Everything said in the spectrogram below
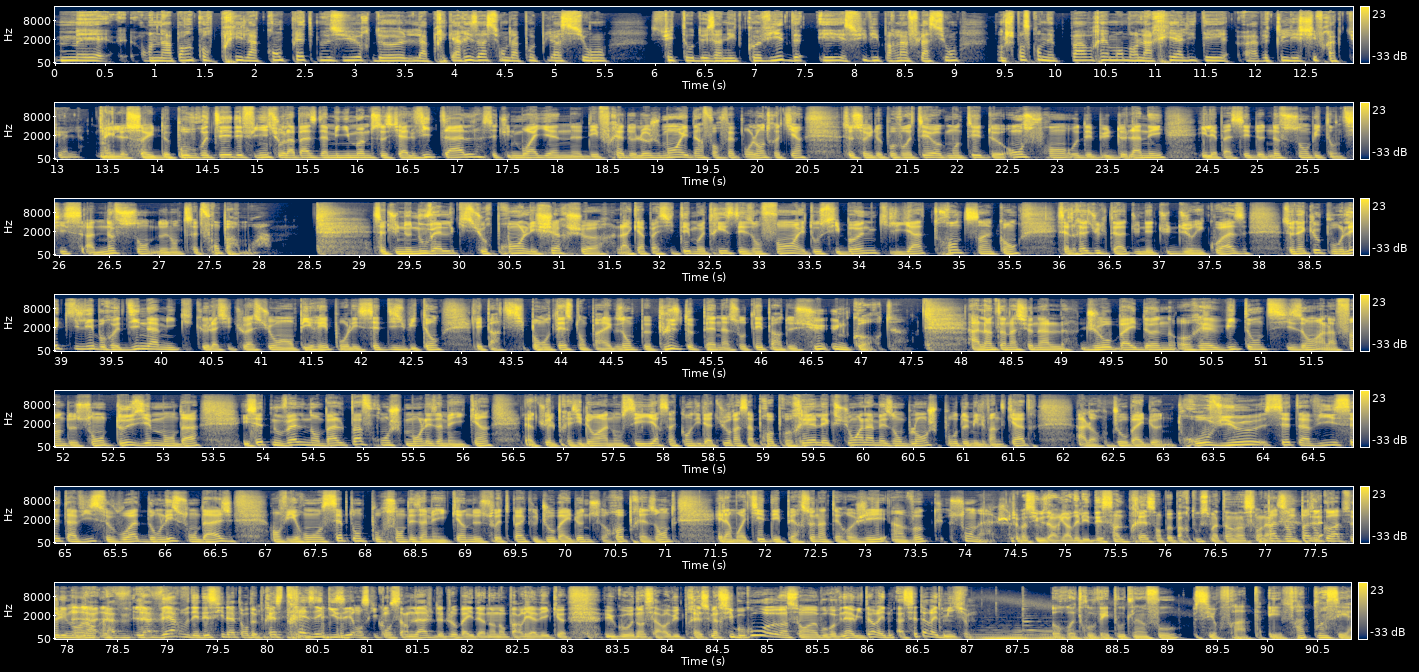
mais on n'a pas encore pris la complète mesure de la précarisation de la population suite aux deux années de Covid et suivi par l'inflation. Donc je pense qu'on n'est pas vraiment dans la réalité avec les chiffres actuels. Et le seuil de pauvreté défini sur la base d'un minimum social vital. C'est une moyenne des frais de logement et d'un forfait pour l'entretien. Ce seuil de pauvreté a augmenté de 11 francs au début de l'année. Il est passé de 986 à 997 francs par mois. C'est une nouvelle qui surprend les chercheurs. La capacité motrice des enfants est aussi bonne qu'il y a 35 ans. C'est le résultat d'une étude zurichoise. Ce n'est que pour l'équilibre dynamique que la situation a empiré pour les 7-18 ans. Les participants au test ont par exemple plus de peine à sauter par-dessus une corde. À l'international, Joe Biden aurait 86 ans à la fin de son deuxième mandat. Et cette nouvelle n'emballe pas franchement les Américains. L'actuel président a annoncé hier sa candidature à sa propre réélection à la Maison-Blanche pour 2024. Alors Joe Biden, trop vieux, cet avis, cet avis se voit dans les sondages. Environ 70% des Américains ne souhaitent pas que Joe Biden se représente et la moitié des personnes interrogées invoquent son âge. Je ne sais pas si vous avez regardé les dessins de presse un peu partout ce matin, Vincent. Pas, pas encore absolument. La, la, verve des dessinateurs de presse très aiguisée en ce qui concerne l'âge de Joe Biden. On en parlait avec euh, Hugo dans sa revue de presse. Merci beaucoup euh, Vincent. Hein. Vous revenez à 8h à 7h30. Retrouvez toute l'info sur frappe et frappe.ch.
